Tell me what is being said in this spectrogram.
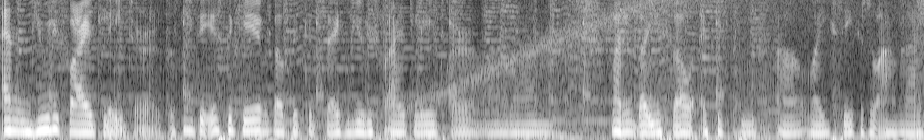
En beautify it later. Dat is niet de eerste keer dat ik het zeg, beautify it later. Maar... Maar dat is wel effectief uh, wat ik zeker zou aanraden.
